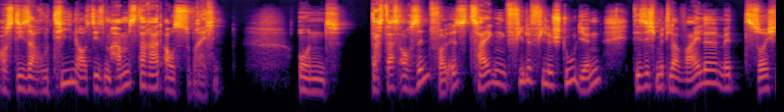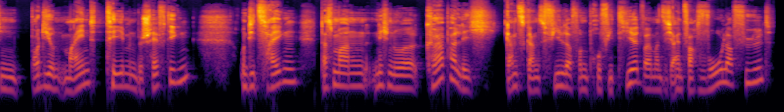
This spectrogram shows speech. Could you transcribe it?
aus dieser Routine, aus diesem Hamsterrad auszubrechen. Und dass das auch sinnvoll ist, zeigen viele, viele Studien, die sich mittlerweile mit solchen Body- und Mind-Themen beschäftigen. Und die zeigen, dass man nicht nur körperlich ganz, ganz viel davon profitiert, weil man sich einfach wohler fühlt,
